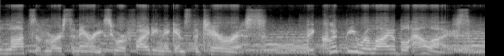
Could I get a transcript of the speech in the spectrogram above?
Lots of mercenaries who are fighting against the terrorists. They could be reliable allies.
